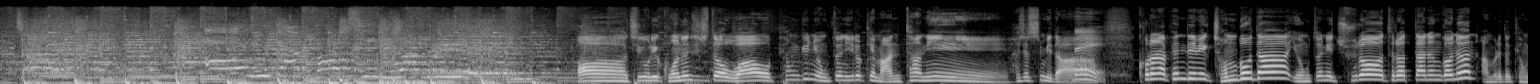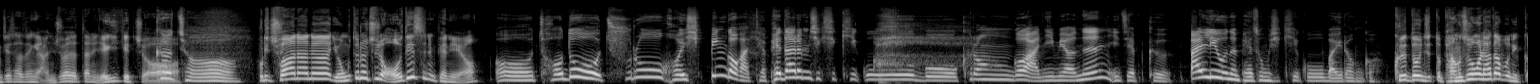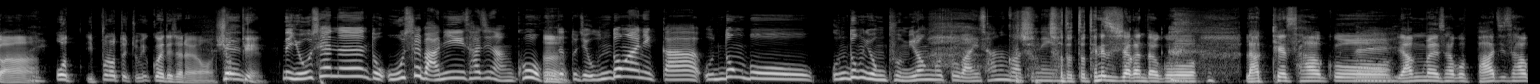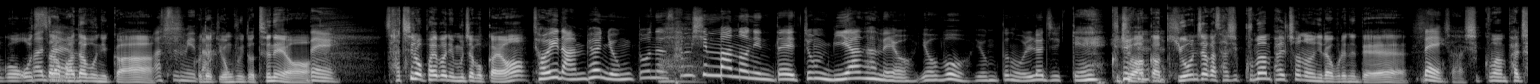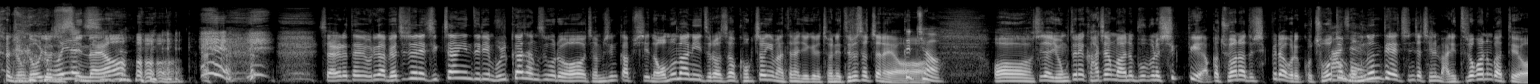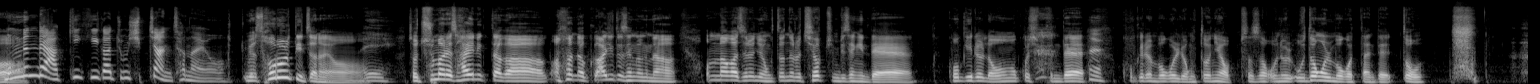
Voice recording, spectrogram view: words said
아, 지금 우리 권은지 씨도 와우, 평균 용돈이 이렇게 많다니 하셨습니다. 네. 코로나 팬데믹 전보다 용돈이 줄어들었다는 거는 아무래도 경제 사정이 안 좋아졌다는 얘기겠죠. 그렇죠. 우리 주하나는 용돈을 주로 어디에 쓰는 편이에요? 어, 저도 주로 거의 식비인 것 같아요. 배달 음식 시키고 뭐 그런 거 아니면은 이제 그 빨리 오는 배송 시키고 막 이런 거. 그래도 이제 또 방송을 하다 보니까 네. 옷 이쁜 옷도 좀 입고 해야 되잖아요. 쇼핑. 근데 요새는 또 옷을 많이 사진 않고 근데 응. 또 이제 운동하니까 운동복, 운동용품 이런 것도 많이 사는 것 그쵸. 같긴 해요. 저도 또 테니스 시작한다고 라켓 사고 네. 양말 사고 바지 사고 옷 맞아요. 사고 하다 보니까 맞습니다. 또 용품이 또 드네요. 네. 4758번님 문자 볼까요? 저희 남편 용돈은 아. 30만 원인데 좀 미안하네요. 여보, 용돈 올려줄게. 그쵸 아까 기혼자가 49만 8천 원이라고 그랬는데 네. 자 19만 8천 원 정도 올려줄 수 있나요? 자 그렇다면 우리가 몇주 전에 직장인들이 물가 상승으로 점심값이 너무 많이 들어서 걱정이 많다는 얘기를 전에 들었었잖아요. 그쵸? 어 진짜 용돈의 가장 많은 부분은 식비. 아까 주하나도 식비라고 그랬고 저도 맞아요. 먹는데 진짜 제일 많이 들어가는 것 같아요. 먹는데 아끼기가 좀 쉽지 않잖아요. 왜 서러울 때 있잖아요. 네. 저 주말에 사연 읽다가 아, 나 그거 아직도 생각나. 엄마가 주는 용돈으로 취업 준비생인데 고기를 너무 먹고 싶은데 네. 고기를 먹을 용돈이 없어서 오늘 우동을 먹었다는데 또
